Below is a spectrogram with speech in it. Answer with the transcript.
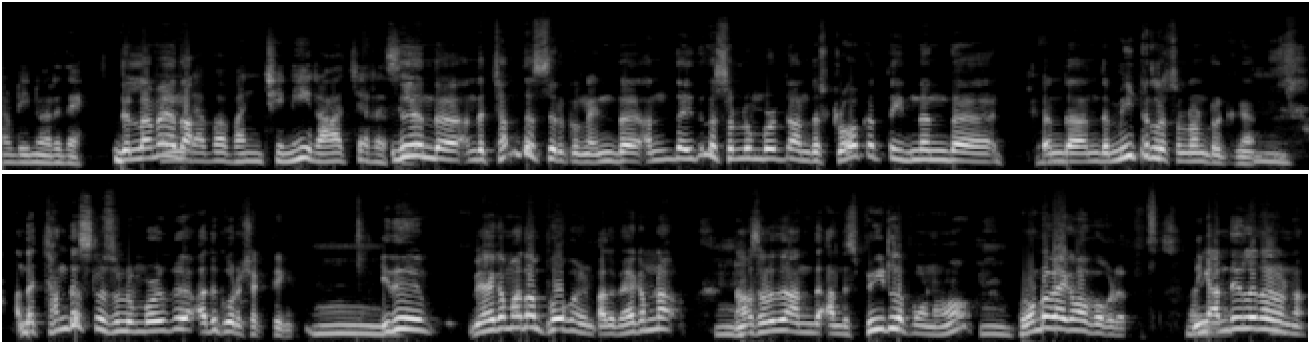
அப்படின்னு வருதே. இது எல்லாமே பஞ்சினி ராச்சரசி இது அந்த அந்த சந்தஸ் இருக்குங்க. இந்த அந்த இதுல சொல்லும் பொழுது அந்த ஸ்லோகத்தை இந்தந்த அந்த அந்த மீட்டர்ல சொல்லணும்னு இருக்குங்க. அந்த சந்தஸ்ல சொல்லும் பொழுது அதுக்கு ஒரு சக்திங்க இது வேகமா தான் போகும். அது வேகம்னா நான் சொல்றது அந்த அந்த ஸ்பீட்ல போனோம் ரொம்ப வேகமா போகக்கூடாது. நீங்க அந்த இதுல தான் சொன்னோம்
